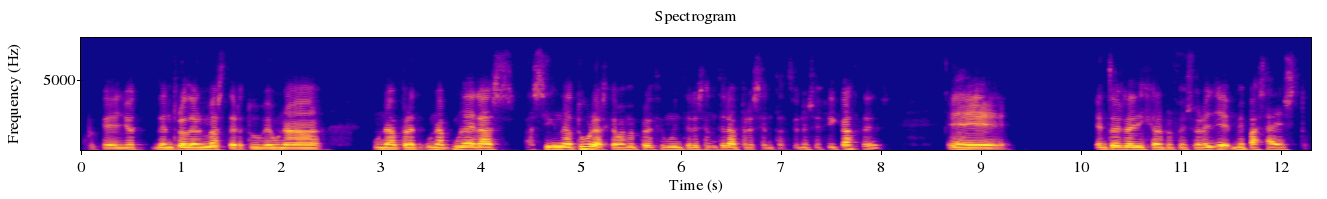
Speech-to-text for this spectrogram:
porque yo dentro del máster tuve una, una, de las asignaturas que a mí me pareció muy interesante era presentaciones eficaces. Eh, entonces le dije al profesor, oye, me pasa esto.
